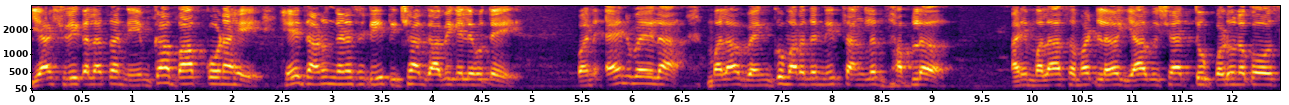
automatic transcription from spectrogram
या श्रीकलाचा नेमका बाप कोण आहे हे जाणून घेण्यासाठी तिच्या गावी गेले होते. पण ऐन वेळेला मला व्यंकू महाराजांनी चांगलं झापलं. आणि मला असं म्हटलं या विषयात तू पडू नकोस.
